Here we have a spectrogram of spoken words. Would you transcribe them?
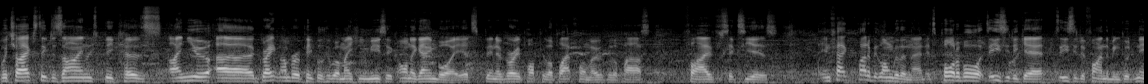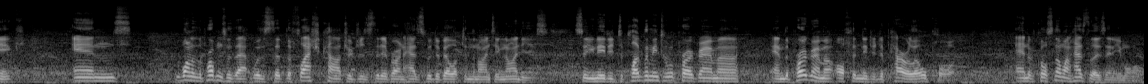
which I actually designed because I knew a great number of people who were making music on a Game Boy. It's been a very popular platform over the past five, six years. In fact, quite a bit longer than that. It's portable, it's easy to get, it's easy to find them in good nick, and one of the problems with that was that the flash cartridges that everyone has were developed in the 1990s. So you needed to plug them into a programmer, and the programmer often needed a parallel port. And of course, no one has those anymore.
